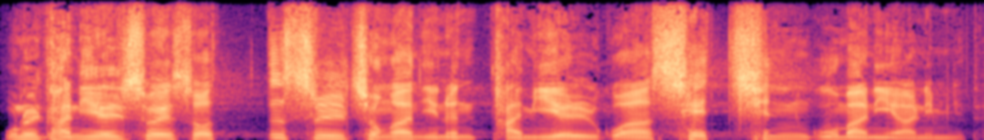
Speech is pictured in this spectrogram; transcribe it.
오늘 다니엘서에서 뜻을 정한 이는 다니엘과 세 친구만이 아닙니다.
